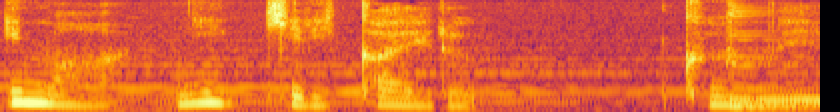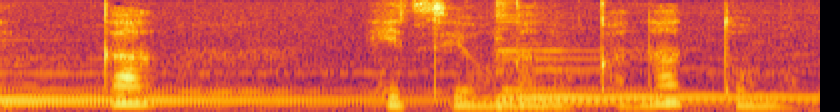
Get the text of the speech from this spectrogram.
今に切り替える訓練が必要なのかなと思って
